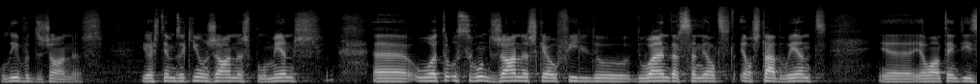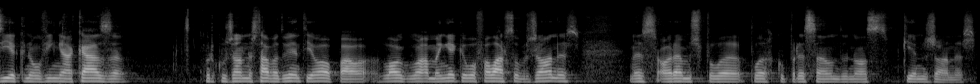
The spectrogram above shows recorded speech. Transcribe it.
O livro de Jonas. E hoje temos aqui um Jonas, pelo menos. Uh, o, outro, o segundo Jonas, que é o filho do, do Anderson, ele, ele está doente. Uh, ele ontem dizia que não vinha à casa porque o Jonas estava doente. E opa, logo amanhã que eu vou falar sobre Jonas mas oramos pela, pela recuperação do nosso pequeno Jonas.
